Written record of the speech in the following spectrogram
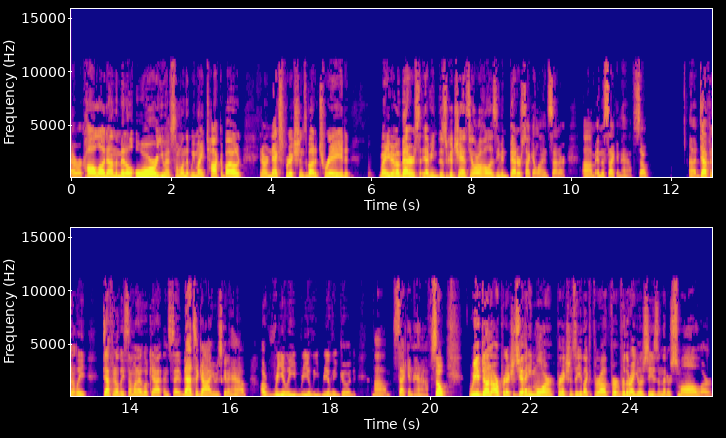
Erik Haula down the middle, or you have someone that we might talk about in our next predictions about a trade, might even have a better, I mean, there's a good chance Taylor Hall has even better second line center, um, in the second half. So, uh, definitely, definitely someone I look at and say, that's a guy who's going to have a really, really, really good, um, second half. So, We've done our predictions. Do you have any more predictions that you'd like to throw out for, for the regular season that are small or?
